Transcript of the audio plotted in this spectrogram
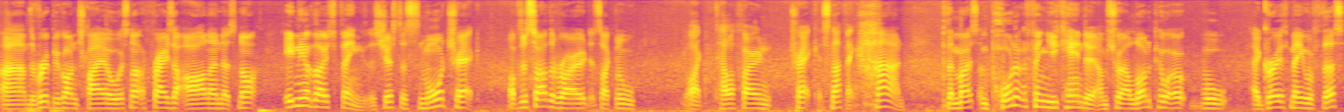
um, the Rubicon Trail, it's not Fraser Island, it's not any of those things. It's just a small track off the side of the road. It's like a little like telephone track. It's nothing hard. But the most important thing you can do, I'm sure a lot of people will agree with me with this,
